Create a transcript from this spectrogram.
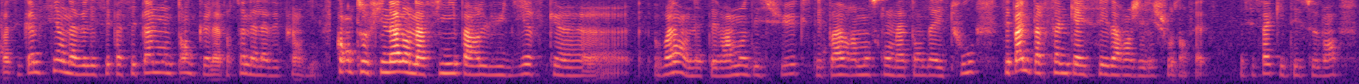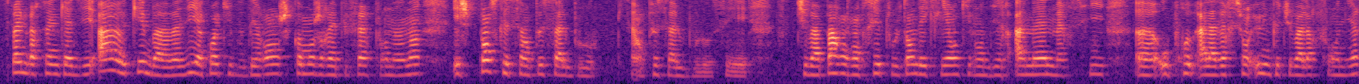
Sais c'est comme si on avait laissé passer tellement de temps que la personne, elle avait plus envie. Quand au final, on a fini par lui dire que, voilà, on était vraiment déçus, que c'était pas vraiment ce qu'on attendait et tout. C'est pas une personne qui a essayé d'arranger les choses en fait. Et c'est ça qui est décevant. C'est pas une personne qui a dit Ah ok bah vas-y y a quoi qui vous dérange? Comment j'aurais pu faire pour nana? Et je pense que c'est un peu ça le boulot c'est un peu ça le boulot. C'est tu vas pas rencontrer tout le temps des clients qui vont dire amen, merci euh, à la version 1 que tu vas leur fournir.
